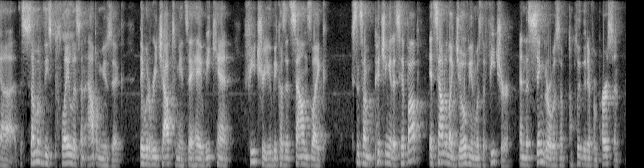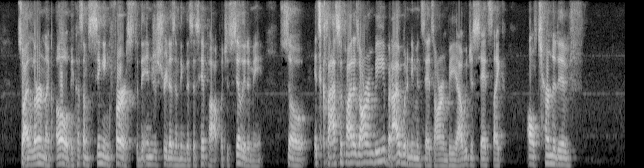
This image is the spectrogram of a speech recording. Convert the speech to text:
uh, some of these playlists on Apple Music, they would reach out to me and say, "Hey, we can't feature you because it sounds like since I'm pitching it as hip hop, it sounded like Jovian was the feature and the singer was a completely different person. So I learned like, oh, because I'm singing first, the industry doesn't think this is hip hop, which is silly to me. So it's classified as R and B, but I wouldn't even say it's R and B. I would just say it's like alternative,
